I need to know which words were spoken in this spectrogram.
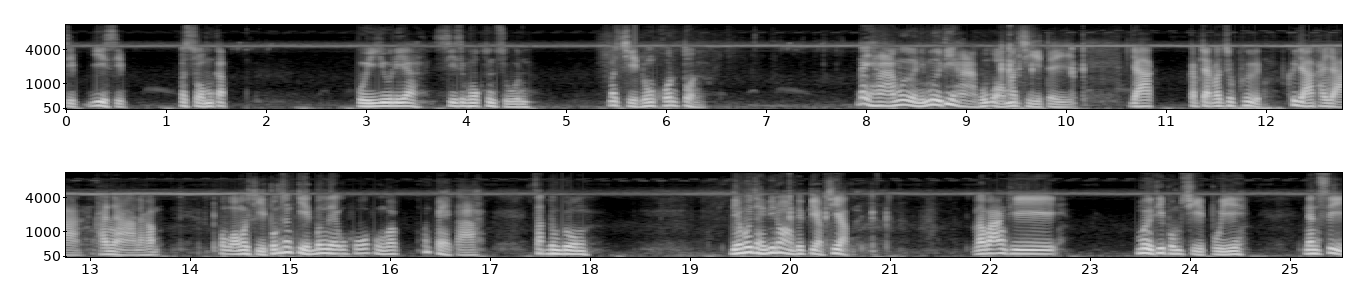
สิบยี่สิบผสมกับปุ๋ยยูเรียสี่สิบหกศูนย์ศูนย์มาฉีดลงโคนต้น ได้หามือนี่มือที่หาผมออกมาฉีดไอ้ยากำจัดวัชพืช คือยาขยาขายานะครับ ผมออกมาฉีดผมสังเกตเบ้างเลยโอ้โหผมว่ามันแปลกตาสัตว์ดงๆ เดี๋ยวผมจะให้พี่น้องไปเปรียบเทียบ ระหว่างที่มือที่ผมฉีดปุ๋ยแนนซี่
